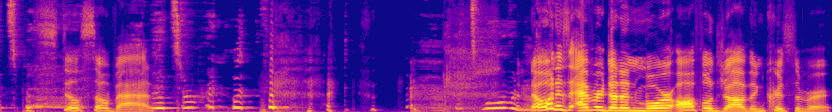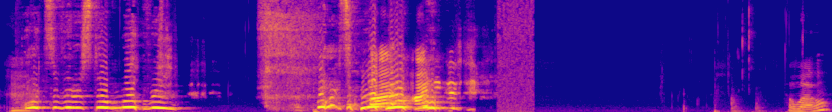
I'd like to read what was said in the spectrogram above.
it's still so bad. It's really No one has ever done a more awful job than Christopher. Parts of it are still moving. Parts of it I, are I need to. Hello?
